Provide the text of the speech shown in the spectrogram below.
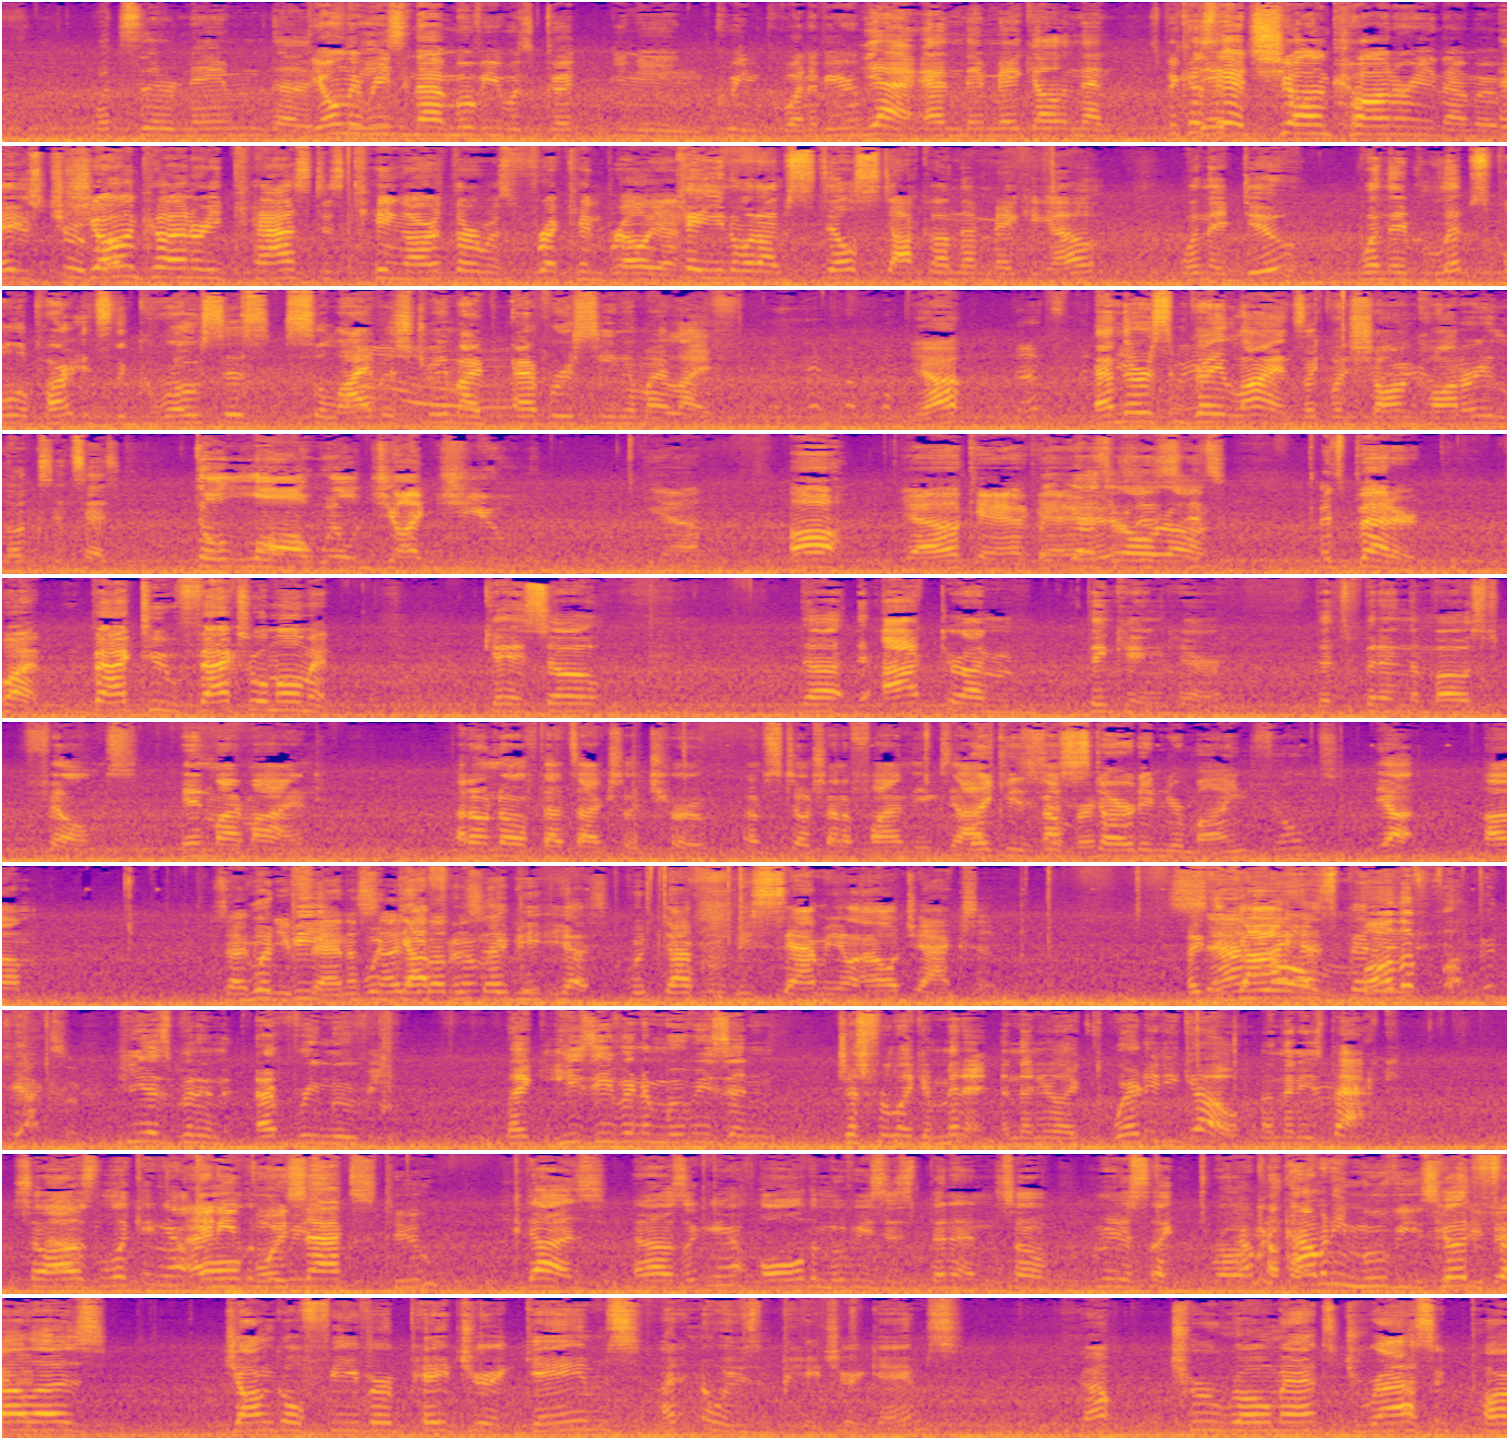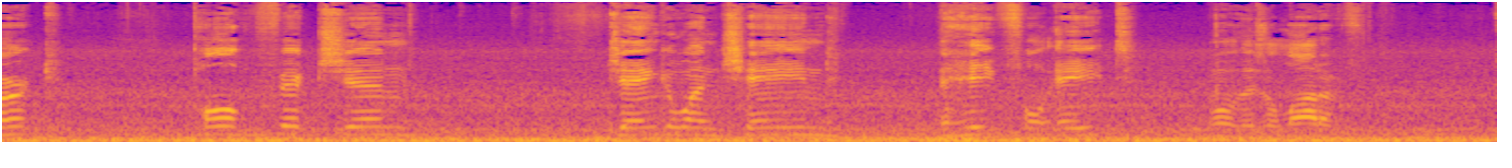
what's their name? The the only queen? reason that movie was good, you mean Queen Guinevere? Yeah, and they make out and then it's Because they, had Sean Connery in that movie. It's true, Sean but- Connery cast as King Arthur was frickin' brilliant. Okay, you know what? I'm still stuck on them making out. When they do, when their lips pull apart, it's the grossest saliva stream I've ever seen in my life. Yeah. And there are some great lines, like when Sean Connery looks and says, "The law will judge you." Yeah. Oh, yeah, okay, okay. you guys are It's- all wrong. It's, it's better. But back to factual moment. Okay, so the the actor I'm thinking here that's been in the most films in my mind. I don't know if that's actually true. I'm still trying to find the exact like he's number. just starred in your mind films? Yeah. Um, Does that would you be fantasize would about this definitely actor? be yes would definitely be Samuel L. Jackson. Like the guy Samuel has been in- Jackson. He has been in every movie. Like he's even in movies in just for like a minute, and then you're like, where did he go? And then he's back. So I was looking at he all the voice movies acts too? he does, and I was looking at all the movies he's been in. So let me just like throw How a many, couple. how many movies has he been in? Goodfellas, Jungle Fever, Patriot Games. I didn't know he was in Patriot Games. Yep. True Romance, Jurassic Park, Pulp Fiction, Django Unchained, The Hateful Eight. Well, there's a lot of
